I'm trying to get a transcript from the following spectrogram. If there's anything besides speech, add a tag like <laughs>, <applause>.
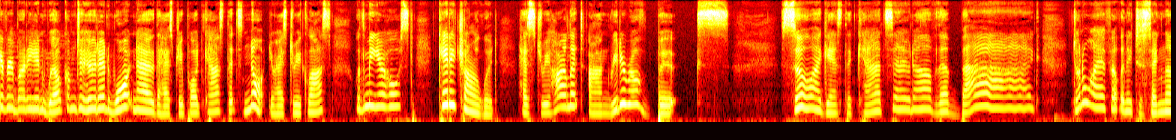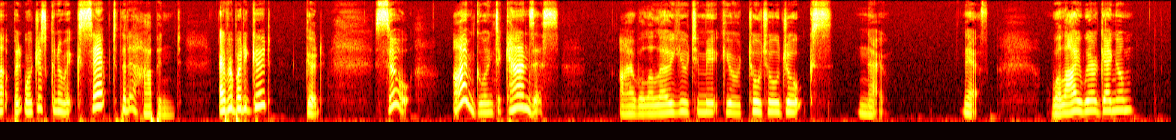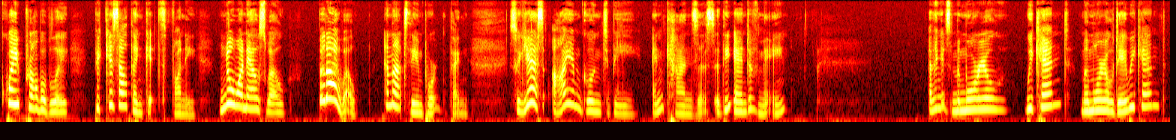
Everybody, and welcome to Who Did What Now, the history podcast that's not your history class, with me, your host, Katie Charlwood, history harlot and reader of books. So, I guess the cat's out of the bag. Don't know why I felt the need to sing that, but we're just going to accept that it happened. Everybody good? Good. So, I'm going to Kansas. I will allow you to make your total jokes now. Yes. Will I wear gingham? Quite probably, because I'll think it's funny. No one else will, but I will, and that's the important thing. So, yes, I am going to be in Kansas at the end of May. I think it's Memorial Weekend, Memorial Day weekend.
